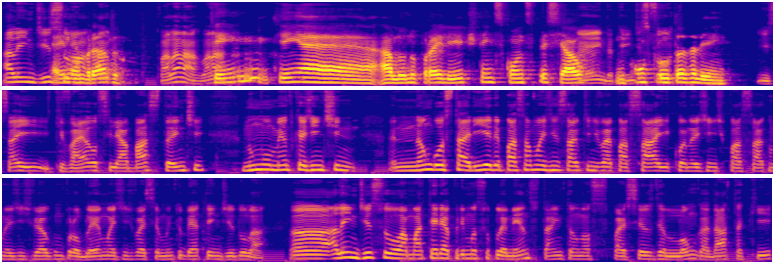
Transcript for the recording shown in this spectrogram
Além disso... É, lembrando... Fala lá, vai quem, lá. Quem é aluno Pro Elite tem desconto especial é, ainda em consultas desconto. ali, hein? Isso aí, que vai auxiliar bastante num momento que a gente não gostaria de passar, mas a gente sabe que a gente vai passar e quando a gente passar, quando a gente tiver algum problema, a gente vai ser muito bem atendido lá. Uh, além disso, a matéria-prima suplementos, tá? Então, nossos parceiros de longa data aqui.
